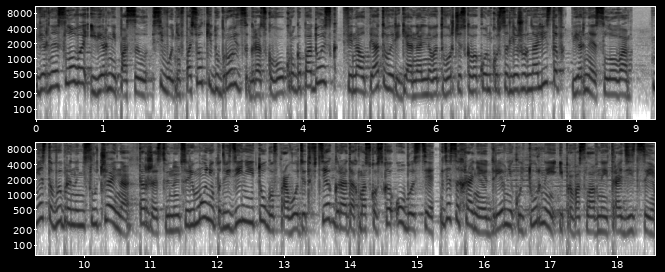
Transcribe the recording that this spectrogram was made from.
Верное слово и верный посыл. Сегодня в поселке Дубровиц городского округа Подольск финал пятого регионального творческого конкурса для журналистов «Верное слово». Место выбрано не случайно. Торжественную церемонию подведения итогов проводят в тех городах Московской области, где сохраняют древние культурные и православные традиции.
